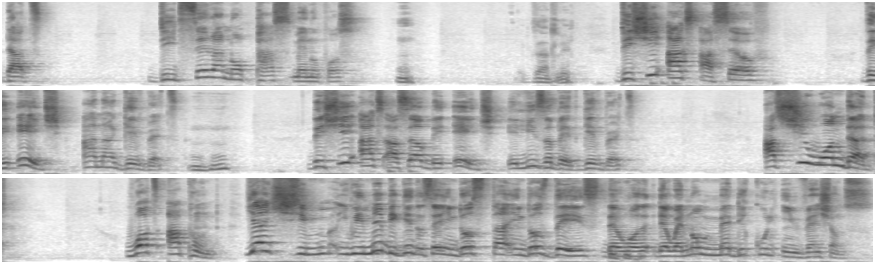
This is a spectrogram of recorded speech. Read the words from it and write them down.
that did Sarah not pass menopause? Hmm. Exactly. Did she ask herself the age Anna gave birth? Mm-hmm. Did she ask herself the age Elizabeth gave birth? As she wondered what happened? Yes, she. We may begin to say in those in those days there was there were no medical inventions,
